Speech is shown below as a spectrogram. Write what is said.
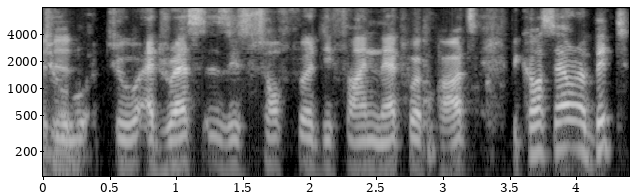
to, to address these software defined network parts because they're a bit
